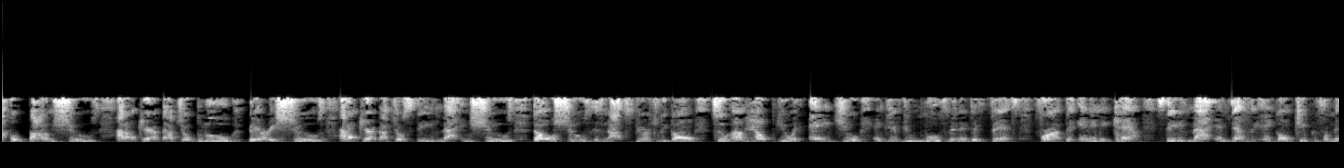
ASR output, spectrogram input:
apple bottom shoes. I don't care about your blueberry shoes. I don't care about your Steve Madden shoes. Those shoes is not spiritually going to um, help you and aid you and give you movement and defense for the enemy camp. Steve Madden definitely ain't gonna keep you from the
